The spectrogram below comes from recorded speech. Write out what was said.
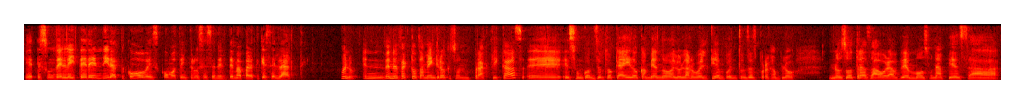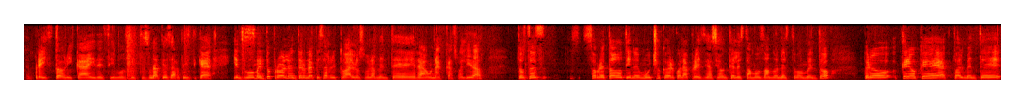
Que es un deleite. Erendira, ¿tú cómo ves, cómo te introduces en el tema? Para ti, ¿qué es el arte? Bueno, en, en efecto también creo que son prácticas. eh, es un concepto que ha ido cambiando a lo largo del tiempo. Entonces, por ejemplo, nosotras ahora vemos una pieza prehistórica y decimos, esta es una pieza artística y en su momento probablemente era una pieza ritual o solamente era una casualidad. Entonces, sobre todo tiene mucho que ver con la apreciación que le estamos dando en este momento, pero creo que actualmente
